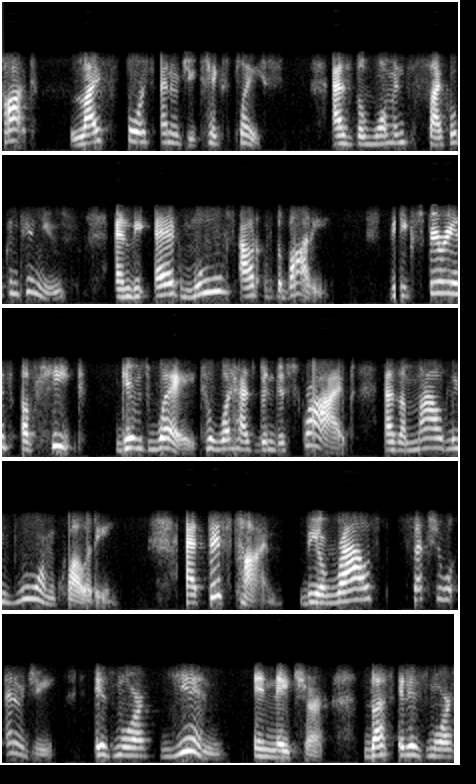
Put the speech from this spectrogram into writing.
hot life force energy takes place. As the woman's cycle continues and the egg moves out of the body, the experience of heat gives way to what has been described as a mildly warm quality. At this time, the aroused sexual energy is more yin in nature. Thus, it is more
